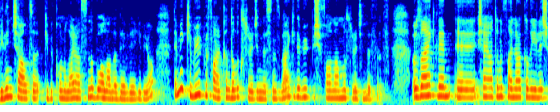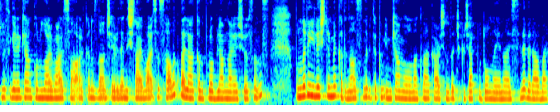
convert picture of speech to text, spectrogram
bilinçaltı gibi konular aslında bu alanda devreye giriyor. Demek ki büyük bir farkındalık sürecindesiniz. Belki de büyük bir şifalanma sürecindesiniz. Özellikle e, iş hayatınızla alakalı iyileşmesi gereken konular varsa, arkanızdan çevreden işler varsa, sağlıkla alakalı problemler yaşıyorsanız bunları iyileştirmek adına aslında bir takım imkan ve olanaklar karşınıza çıkacak bu dolunay enerjisiyle beraber.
